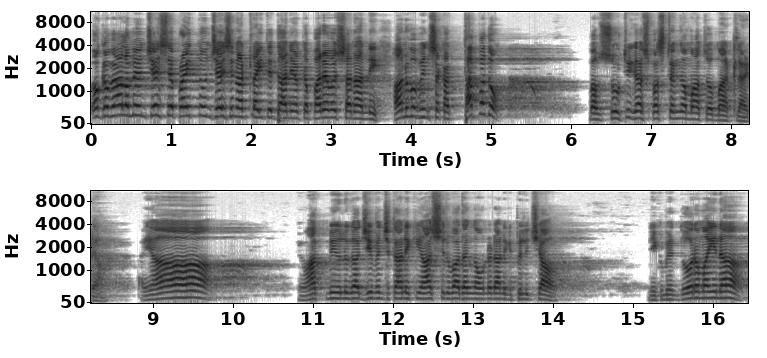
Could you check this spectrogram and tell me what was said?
ఒకవేళ మేము చేసే ప్రయత్నం చేసినట్లయితే దాని యొక్క పర్యవసనాన్ని అనుభవించక తప్పదు. బహు సూటిగా స్పష్టంగా మాతో మాట్లాడాం అయ్యా మేము ఆత్మీయులుగా జీవించడానికి ఆశీర్వాదంగా ఉండడానికి పిలిచావు. నీకు మేము దూరమైనా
